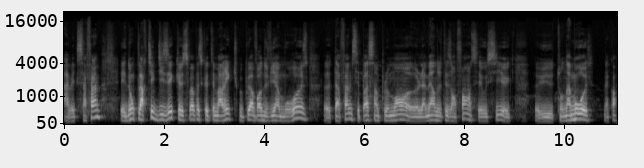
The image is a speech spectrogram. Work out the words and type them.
avec sa femme. Et donc l'article disait que c'est pas parce que tu es marié que tu peux plus avoir de vie amoureuse. ta femme, c'est pas simplement la mère de tes enfants, c'est aussi ton amoureuse. D'accord?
